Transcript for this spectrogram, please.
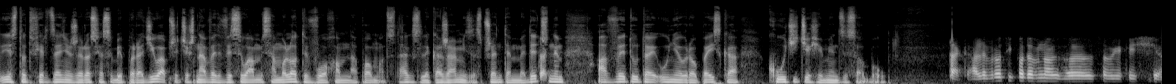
jest to twierdzenie, że Rosja sobie poradziła, przecież nawet wysyłamy samoloty Włochom na pomoc, tak, z lekarzami, ze sprzętem medycznym, a wy tutaj Unia Europejska kłócicie się między sobą. Tak, ale w Rosji podobno e, są jakieś e,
